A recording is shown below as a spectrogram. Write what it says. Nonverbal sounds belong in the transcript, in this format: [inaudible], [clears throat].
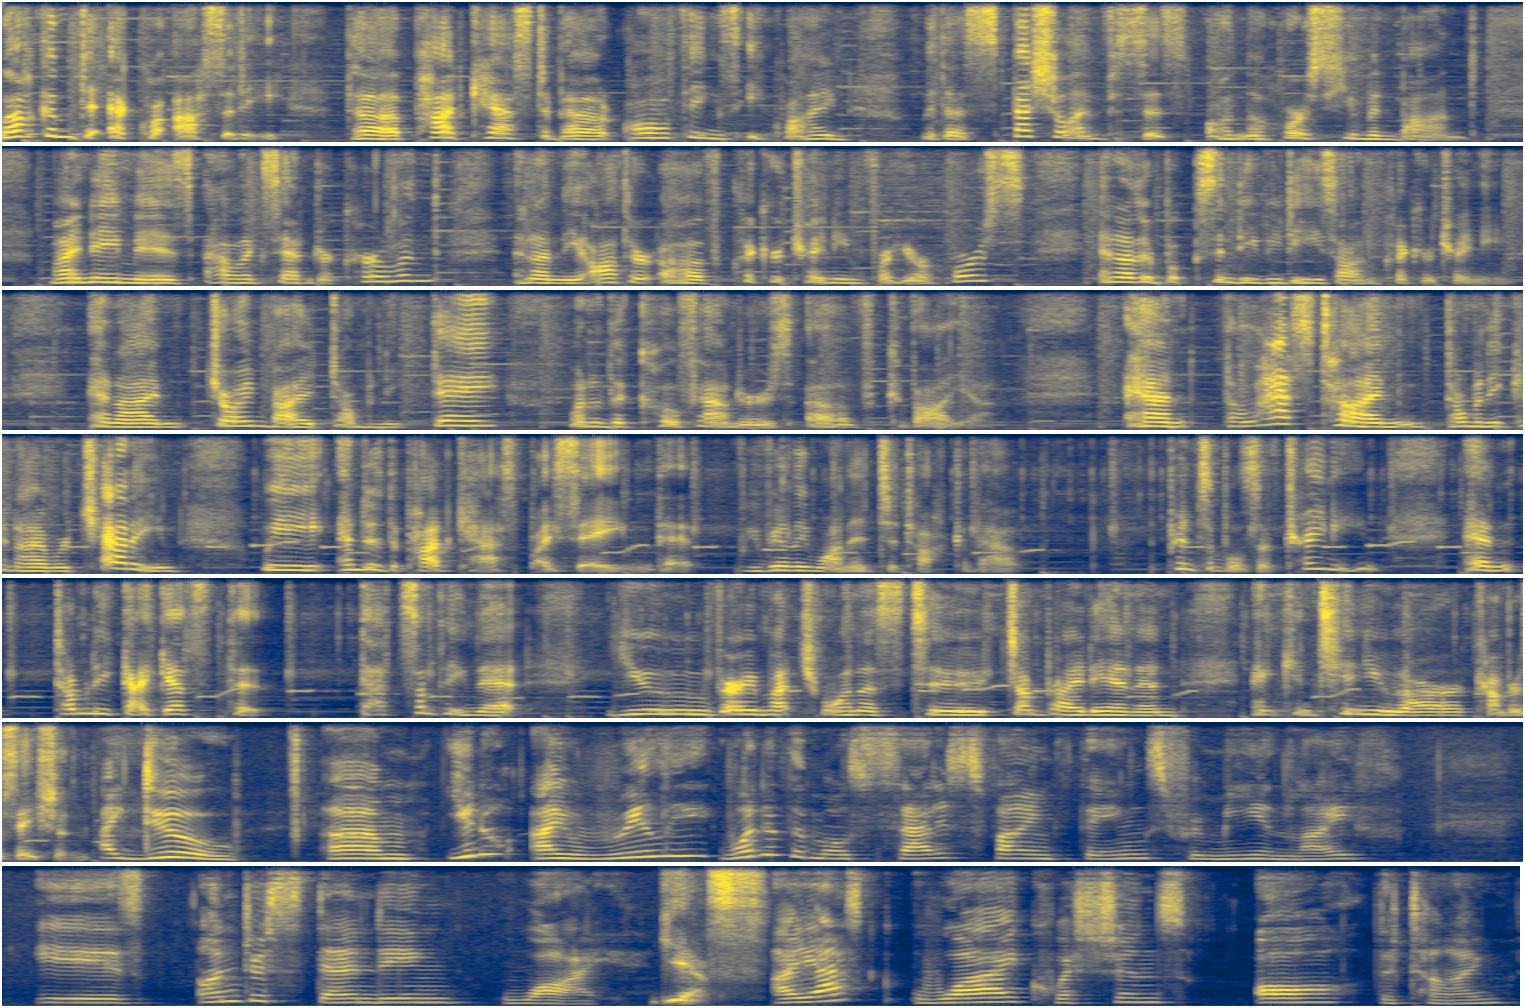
Welcome to Equiosity, the podcast about all things equine with a special emphasis on the horse human bond. My name is Alexandra Kurland, and I'm the author of Clicker Training for Your Horse and other books and DVDs on clicker training. And I'm joined by Dominique Day, one of the co founders of Cavalia. And the last time Dominique and I were chatting, we ended the podcast by saying that we really wanted to talk about principles of training. And Dominique, I guess that that's something that you very much want us to jump right in and, and continue our conversation. I do. Um, you know, I really, one of the most satisfying things for me in life is understanding why. Yes. I ask why questions all the time.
